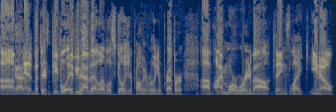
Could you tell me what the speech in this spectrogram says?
Um, and- but there's people. If you have that level of skills, you're probably a really good prepper. Um, I'm more worried about things like you know,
